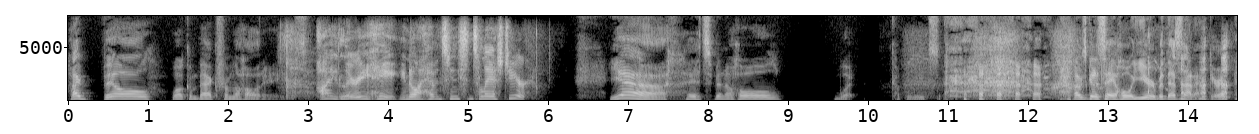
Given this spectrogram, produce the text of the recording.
Hi, Bill. Welcome back from the holidays. Hi, Larry. Hey, you know, I haven't seen you since last year. Yeah, it's been a whole, what, couple weeks? I was going to say a whole year, but that's not accurate.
